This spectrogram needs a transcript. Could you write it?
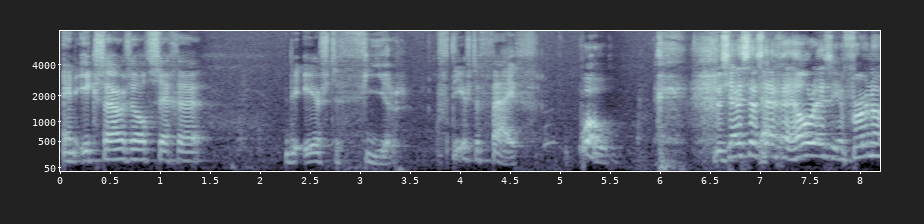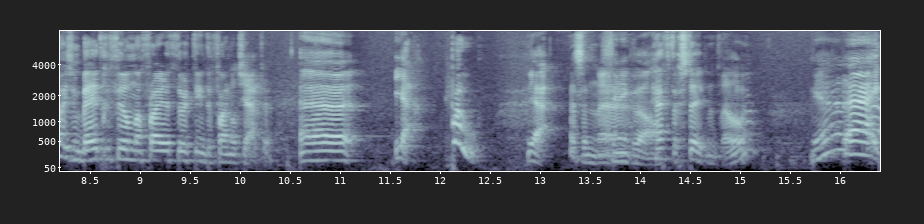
En ik zou zelfs zeggen de eerste vier. Of de eerste vijf. Wow. Dus jij zou zeggen, Hellraiser Inferno is een betere film dan Friday the 13th The Final Chapter. Eh, ja, Wow. ja. Dat is een eh, Vind ik wel. heftig statement wel hoor. Ja, ja, ik,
